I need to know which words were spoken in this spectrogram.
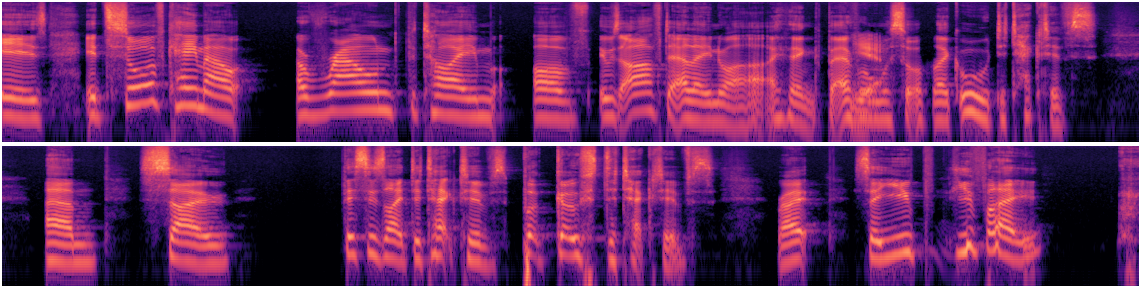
is it sort of came out around the time of it was after LA Noire, I think, but everyone Yeah. was sort of like, oh, detectives. Um, so this is like detectives, but ghost detectives, right? So you you play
